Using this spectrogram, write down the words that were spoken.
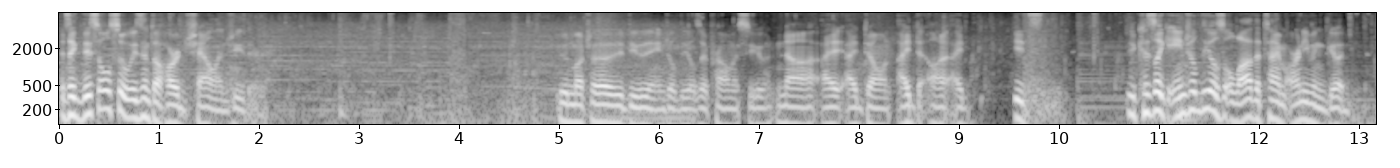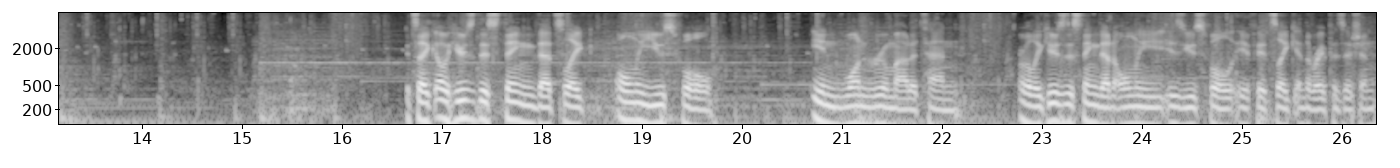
it's like this also isn't a hard challenge either. You would much rather do the angel deals, I promise you. Nah, I, I don't. I, uh, I, it's because like angel deals a lot of the time aren't even good. It's like, oh, here's this thing that's like only useful in one room out of 10. Or like, here's this thing that only is useful if it's like in the right position.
